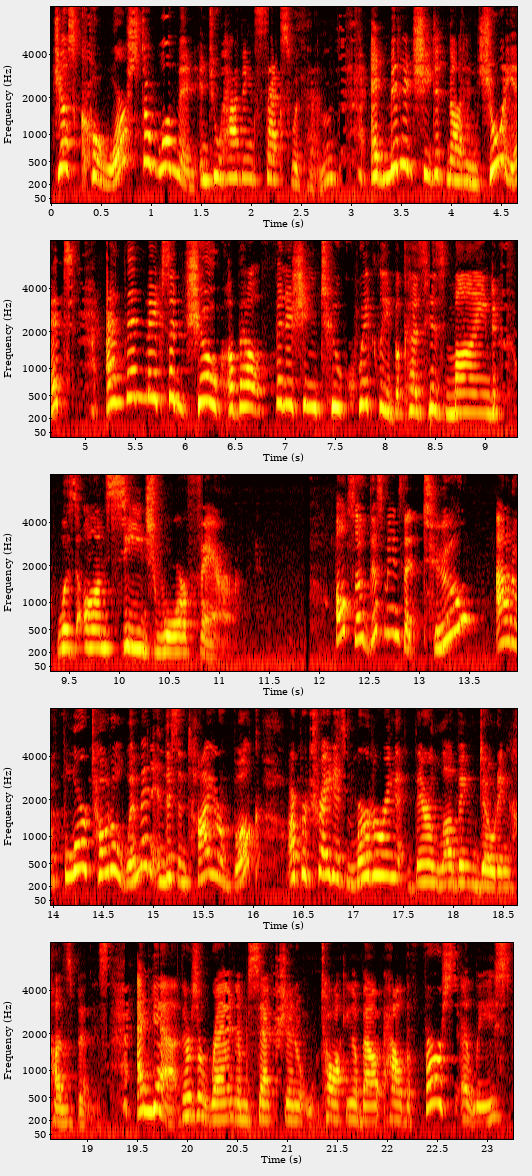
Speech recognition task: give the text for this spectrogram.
just coerced a woman into having sex with him, admitted she did not enjoy it, and then makes a joke about finishing too quickly because his mind was on siege warfare. Also, this means that two out of four total women in this entire book are portrayed as murdering their loving, doting husbands. And yeah, there's a random section talking about how the first, at least,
